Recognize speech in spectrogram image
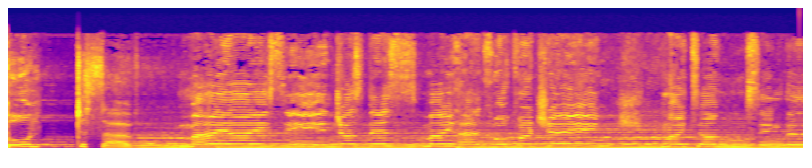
Born to serve. My eyes see injustice, my hands work for change, my tongue sing the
